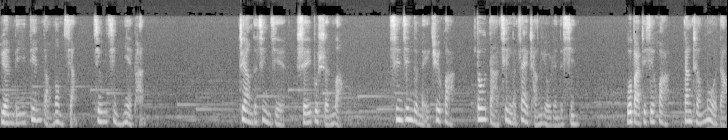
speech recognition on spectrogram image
远离颠倒梦想，究竟涅槃。这样的境界，谁不神往？心经的每句话都打进了在场有人的心。我把这些话当成默祷，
